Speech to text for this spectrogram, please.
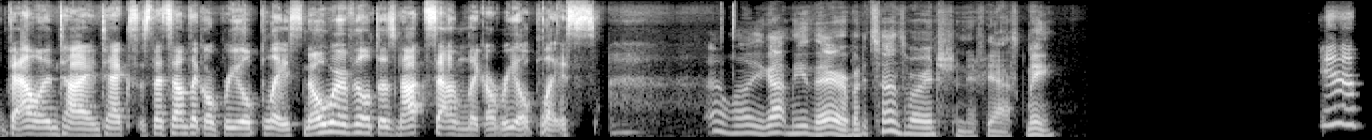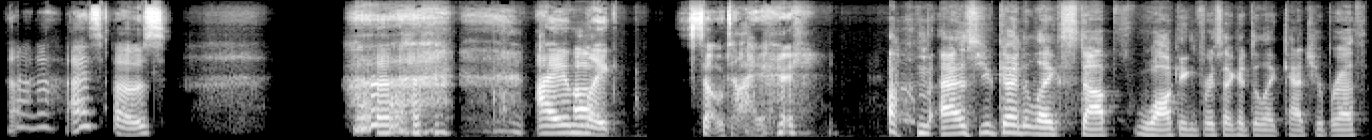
Valentine, Texas. That sounds like a real place. Nowhereville does not sound like a real place. Oh, well, you got me there, but it sounds more interesting if you ask me. Yeah, uh, I suppose. I am Uh, like so tired. Um, as you kind of like stop walking for a second to like catch your breath,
